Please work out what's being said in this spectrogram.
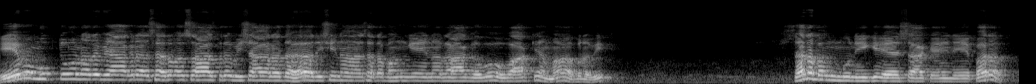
एवं मुक्तो नर व्याघ्र सर्वशास्त्र विशारद ऋषिना न राघवो वाक्य अब्रवीत। सरभंग मुनि के ऐसा कहने पर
